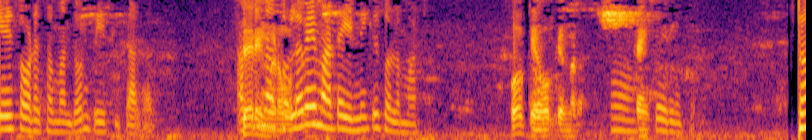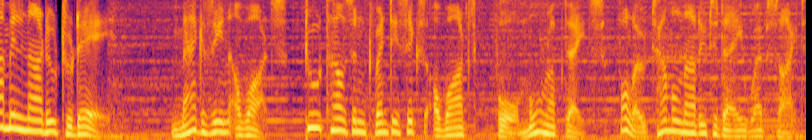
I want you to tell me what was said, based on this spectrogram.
கேஸோட சம்பந்தம்னு பேசிட்டாங்க. அப்படி நான் சொல்லவே மாட்டேன். என்னைக்கும் சொல்ல மாட்டேன். Okay okay madam. சரிங்க sir Tamil Nadu Today Magazine Awards 2026 Awards. For more updates, follow Tamil Nadu Today website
